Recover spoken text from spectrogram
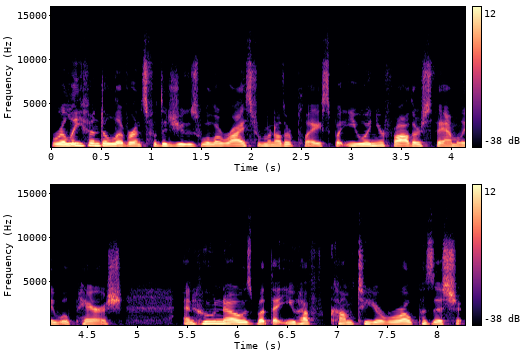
relief and deliverance for the Jews will arise from another place, but you and your father's family will perish." And who knows but that you have come to your royal position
